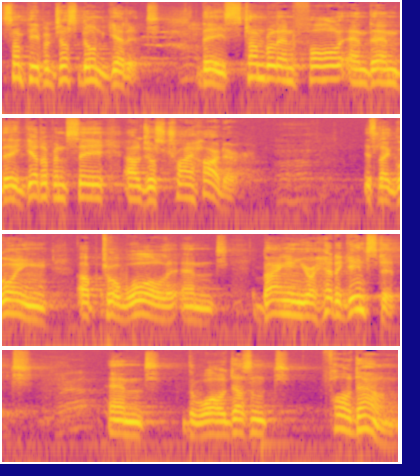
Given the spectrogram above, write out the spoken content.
Some people just don't get it. They stumble and fall, and then they get up and say, I'll just try harder. It's like going up to a wall and banging your head against it, and the wall doesn't fall down.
